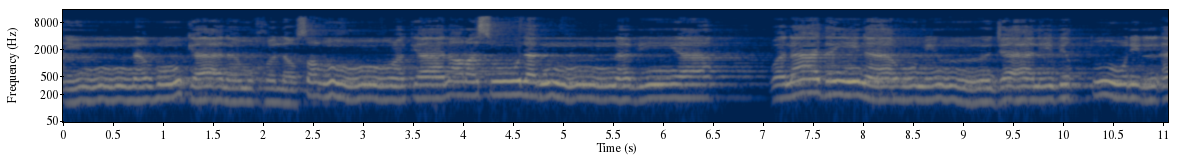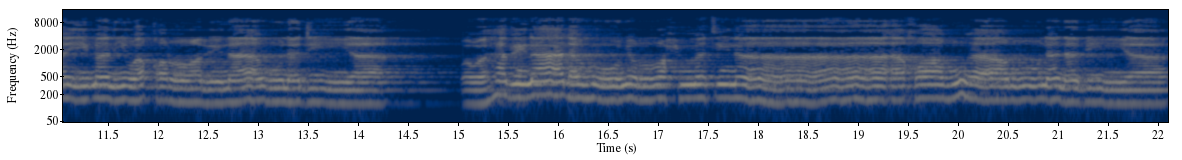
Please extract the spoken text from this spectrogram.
إنه كان مخلصا وكان رسولا نبيا. وناديناه من جانب الطور الأيمن وقربناه نجيا. ووهبنا له من رحمتنا أخاه هارون نبيا.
